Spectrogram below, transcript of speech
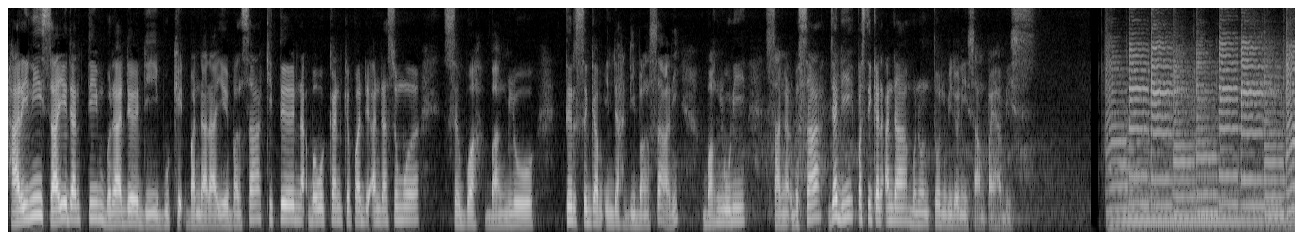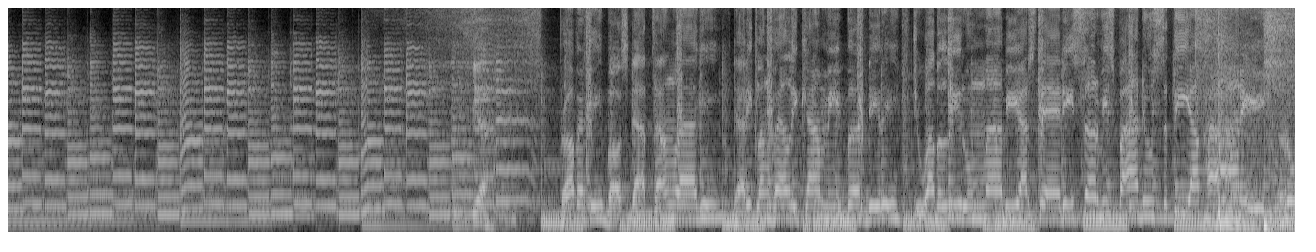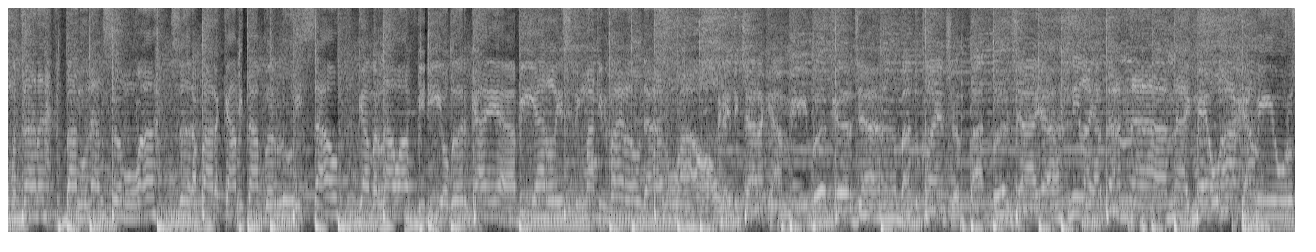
Hari ini saya dan tim berada di Bukit Bandaraya Bangsa. Kita nak bawakan kepada anda semua sebuah banglo tersegam indah di Bangsa ni. Banglo ni sangat besar. Jadi pastikan anda menonton video ni sampai habis. Yeah. Property Boss datang lagi. Dari Klang Valley kami berdiri. Jual beli rumah biar steady. Servis padu setiap hari. Rumah tanah, bangunan semua. Serah pada kami tak perlu risau. Gambar lawa, video bergaya. Biar listing makin viral dan wow. Kreatif cara kami bekerja. Bantu klien cepat berjaya. Nilai hartana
